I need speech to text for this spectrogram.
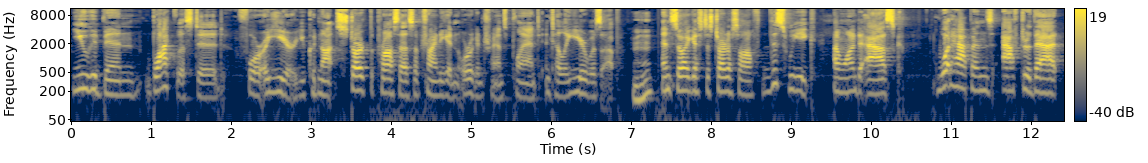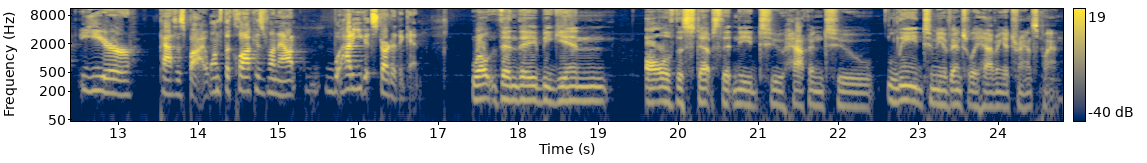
you had been blacklisted for a year. You could not start the process of trying to get an organ transplant until a year was up. Mm-hmm. And so, I guess to start us off this week, I wanted to ask what happens after that year passes by? Once the clock has run out, how do you get started again? Well, then they begin all of the steps that need to happen to lead to me eventually having a transplant.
